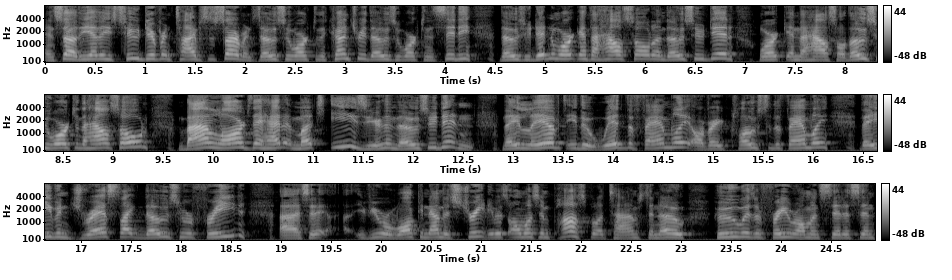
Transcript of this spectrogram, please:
And so you have these two different types of servants those who worked in the country, those who worked in the city, those who didn't work in the household, and those who did work in the household. Those who worked in the household, by and large, they had it much easier than those who didn't. They lived either with the family or very close to the family. They even dressed like those who were freed. Uh, so if you were walking down the street, it was almost impossible at times to know who was a free Roman citizen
